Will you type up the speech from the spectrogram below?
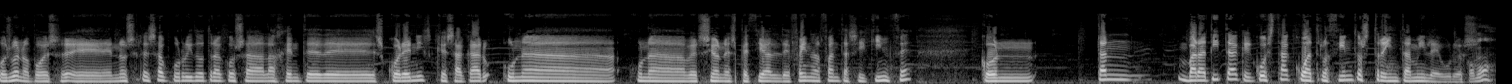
Pues bueno, pues eh, no se les ha ocurrido otra cosa a la gente de Square Enix que sacar una, una versión especial de Final Fantasy XV con tan baratita que cuesta 430.000 euros. ¿Cómo?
